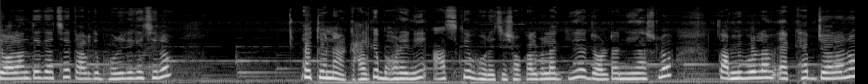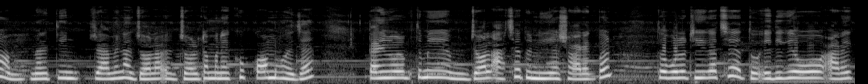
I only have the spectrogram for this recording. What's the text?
জল আনতে গেছে, কালকে ভরে রেখেছিল। ও তো না, কালকে ভরেনি, আজকে ভরেছে। সকালবেলা গিয়ে জলটা নিয়ে আসলো। তো আমি বললাম, এক খ্যাপ জল আনো। মানে তিন ড্রামে না জল, জলটা মানে খুব কম হয়ে যায়। তাই আমি বললাম, তুমি জল আছে তো নিয়ে আসো আরেকবার। তো বলল, ঠিক আছে। তো এদিকে ও আরেক,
